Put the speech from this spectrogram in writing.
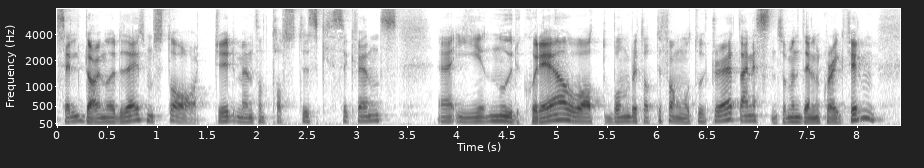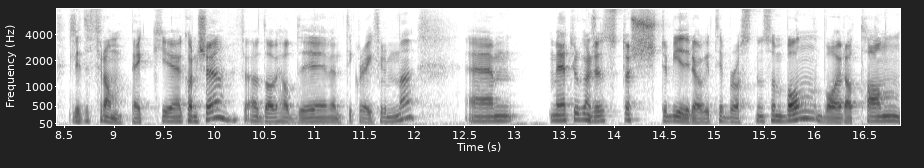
Selv Die Another Day, som starter med en fantastisk sekvens eh, i Nord-Korea, og at Bond blir tatt til fange og torturert, det er nesten som en Dylan Craig-film. Et lite frampekk, eh, kanskje, da vi hadde Vente Craig-filmene. Um, men jeg tror kanskje det største bidraget til Brosnan som Bond var at han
